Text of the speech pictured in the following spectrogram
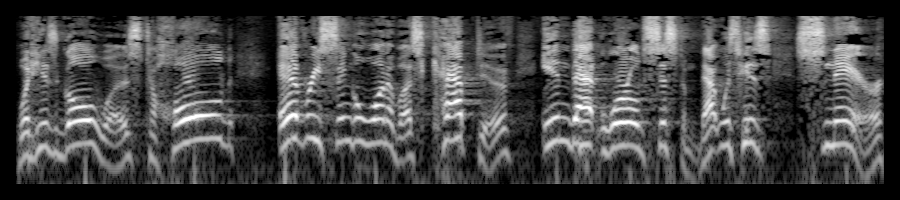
What his goal was to hold every single one of us captive in that world system. That was his snare.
